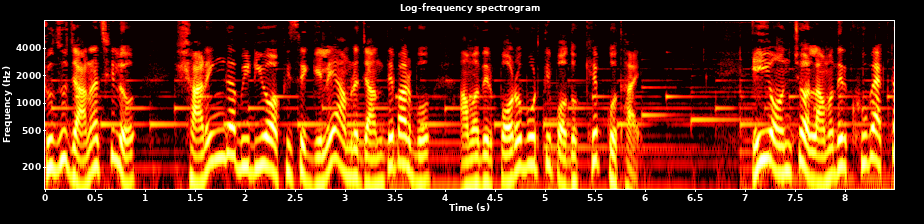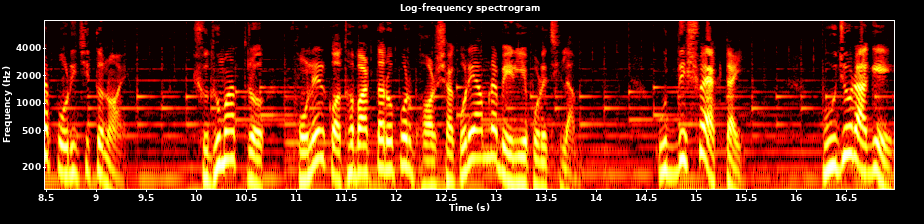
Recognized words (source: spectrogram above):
শুধু জানা ছিল, সারেঙ্গা বিডিও অফিসে গেলে আমরা জানতে পারব আমাদের পরবর্তী পদক্ষেপ কোথায়। এই অঞ্চল আমাদের খুব একটা পরিচিত নয়। শুধুমাত্র ফোনের কথাবার্তার ওপর ভরসা করে আমরা বেরিয়ে পড়েছিলাম। উদ্দেশ্য একটাই, পুজোর আগে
